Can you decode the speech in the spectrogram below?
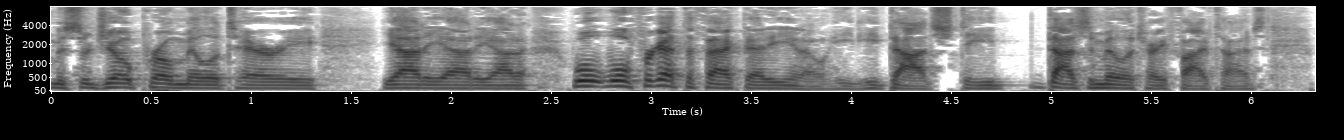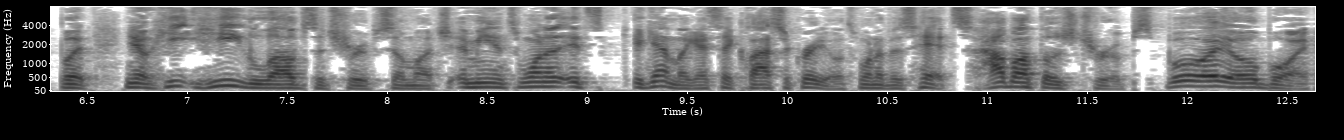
Mr. Joe Pro military, yada yada yada. We'll we'll forget the fact that you know he he dodged he dodged the military five times, but you know he he loves the troops so much. I mean, it's one of it's again like I said, classic radio. It's one of his hits. How about those troops, boy oh boy.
